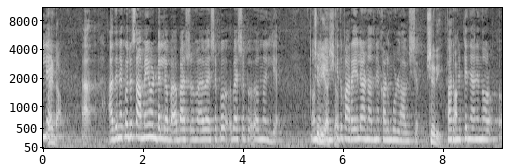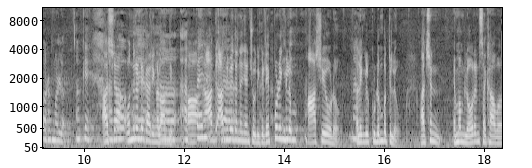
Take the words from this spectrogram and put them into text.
ഇല്ല. അതിനൊക്കെ ഒരു സമയമുണ്ടല്ലോ. വിശപ്പ് വിശപ്പ് ഒന്നുമില്ല. ശരി. എനിക്കിത് പറയലാണ് അതിനേക്കാളും കൂടുതൽ ആവശ്യം. ശരി. പറഞ്ഞിട്ട് ഞാൻ ഇന്ന് ഉറങ്ങുള്ളൂ. ഓക്കെ. ആശ ഒന്ന് രണ്ട് കാര്യങ്ങൾ ആദ്യം. ആദ്യമേ തന്നെ ഞാൻ ചോദിക്കട്ടെ. എപ്പോഴെങ്കിലും ആശയോടോ അല്ലെങ്കിൽ കുടുംബത്തിലോ അച്ഛൻ എം എം ലോറൻസ് സഖാവ്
